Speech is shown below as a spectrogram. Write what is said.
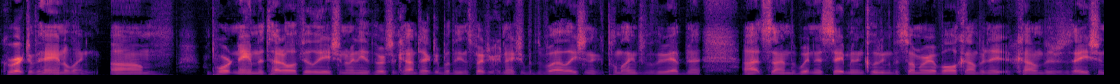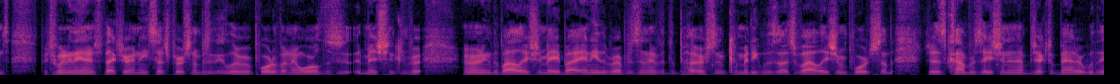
Corrective handling. Um, Report name, the title, affiliation of any person contacted with the inspector connection with the violation and complaints with the admin. Uh, signed the witness statement, including the summary of all conversations between the inspector and any such person, a particular report of an oral admission concerning the violation made by any of the representative of the person committing such violation. Reports just conversation and objective matter with the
